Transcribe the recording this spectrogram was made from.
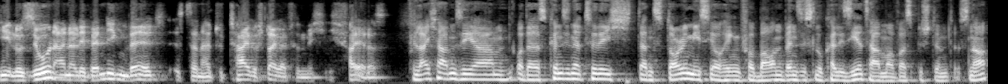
die Illusion einer lebendigen Welt ist dann halt total gesteigert für mich. Ich feiere das. Vielleicht haben sie ja, oder das können sie natürlich dann storymäßig auch irgendwie verbauen, wenn sie es lokalisiert haben auf was Bestimmtes. Ne?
